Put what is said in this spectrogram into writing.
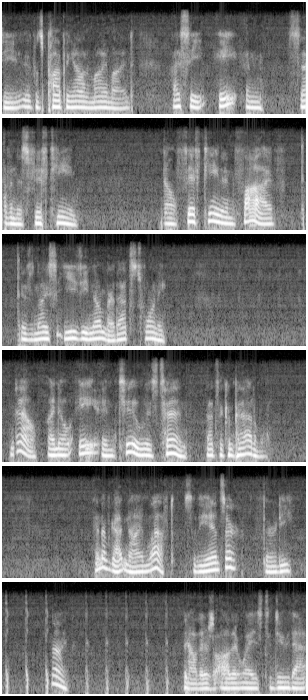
see it, what's popping out in my mind. I see 8 and 7 is 15. Now 15 and 5 is a nice easy number. That's 20. Now I know 8 and 2 is 10. That's a compatible. And I've got 9 left. So the answer, 39. Now there's other ways to do that.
